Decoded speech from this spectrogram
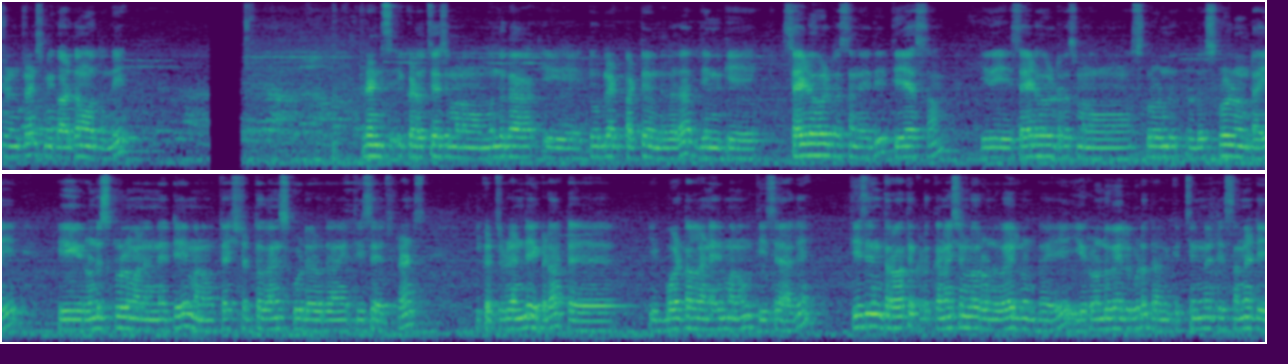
చూడండి ఫ్రెండ్స్ మీకు అర్థమవుతుంది. ఫ్రెండ్స్ ఇక్కడ వచ్చేసి మనం ముందుగా ఈ ట్యూబ్లైట్ పట్టి ఉంది కదా దీనికి సైడ్ హోల్డర్స్ అనేది తీసేస్తాం. ఇది సైడ్ హోల్డర్స్ మనం స్క్రూ రెండు స్క్రూలు ఉంటాయి. ఈ రెండు స్క్రూలు మనం అయితే మనం టెస్టర్తో కానీ స్క్రూ డ్రైవర్ కానీ తీసేయచ్చు ఫ్రెండ్స్ ఇక్కడ చూడండి ఇక్కడ ఈ బోటల్ అనేది మనం తీసేయాలి. తీసిన తర్వాత ఇక్కడ కనెక్షన్లో రెండు వైర్లు ఉంటాయి. ఈ రెండు వైర్లు కూడా దానికి చిన్నటి సన్నటి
